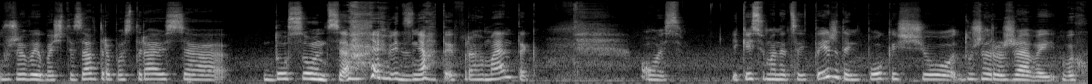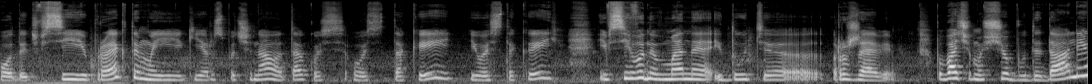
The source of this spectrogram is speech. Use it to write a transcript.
вже вибачте, завтра постараюся до сонця відзняти фрагментик. Ось. Якийсь у мене цей тиждень поки що дуже рожевий виходить. Всі проекти мої, які я розпочинала, так ось ось такий і ось такий. І всі вони в мене йдуть е, рожеві. Побачимо, що буде далі.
